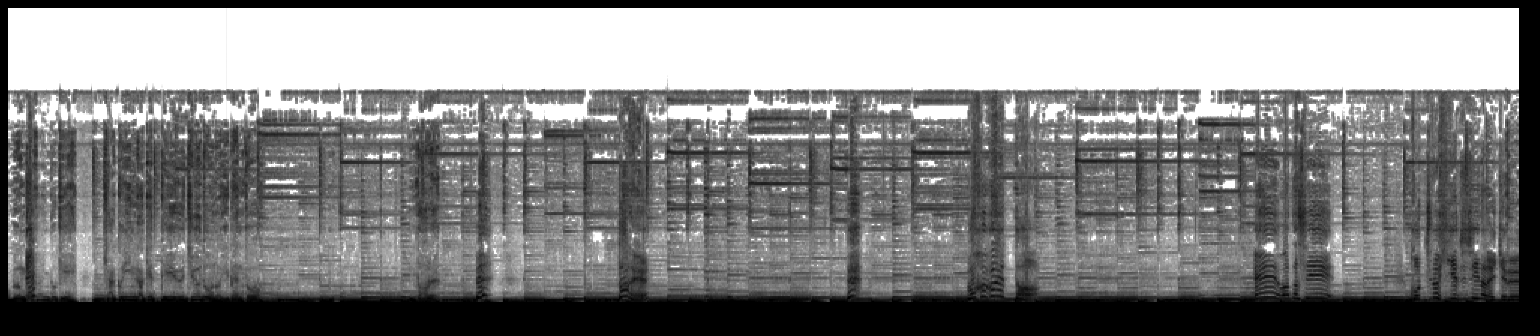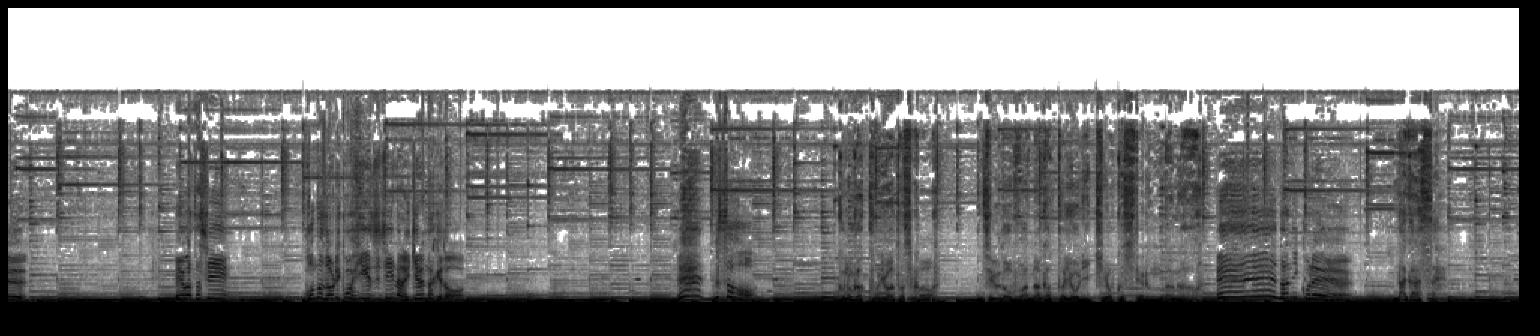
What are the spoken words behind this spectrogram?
文化祭の時、100人掛けっていう柔道のイベント。誰？誰？え？若返った？え？ー、私、こっちのヒゲじじいならいける。え、私、このロリコンヒゲじじいならいけるんだけど。え？嘘。この学校には確か柔道部はなかったように記憶してるんだが。えー、何これ？だからさ、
